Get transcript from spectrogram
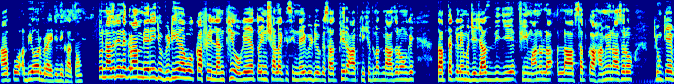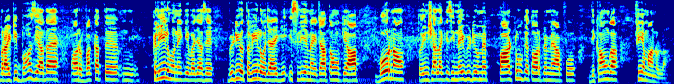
آپ کو ابھی اور ورائٹی دکھاتا ہوں۔ تو ناظرین اکرام، میری جو ویڈیو ہے وہ کافی لینتھی ہو گئی ہے، تو انشاءاللہ کسی نئی ویڈیو کے ساتھ پھر آپ کی خدمت میں حاضر ہوں گے۔ تب تک کے لیے مجھے اجازت دیجیے فی مان اللہ اللہ آپ سب کا حامی و ناظر ہو، کیونکہ ورائٹی بہت زیادہ ہے اور وقت قلیل ہونے کی وجہ سے ویڈیو طویل ہو جائے گی، اس لیے میں چاہتا ہوں کہ آپ بور نہ ہوں۔ تو انشاءاللہ کسی نئی ویڈیو میں پارٹ ٹو کے طور پہ میں آپ کو دکھاؤں گا۔ فی امان اللہ۔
